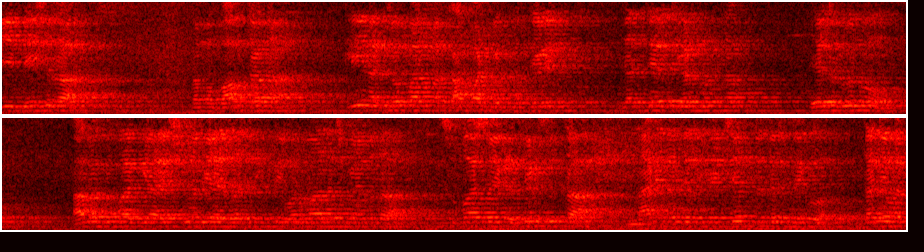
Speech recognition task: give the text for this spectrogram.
ಈ ದೇಶದ ನಮ್ಮ ಬಾವುಟನ ಕ್ಲೀನಾಗಿ ಜೋಪಾನ ಕಾಪಾಡಬೇಕು ಅಂತೇಳಿ ಜನತೆಯಲ್ಲಿ ಕೇಳ್ಕೊಂತ ಎಲ್ರಿಗೂ ಆರೋಗ್ಯ ಭಾಗ್ಯ ಐಶ್ವರ್ಯ ಎಲ್ಲ ಸಿಕ್ಕಿ ವರಮಹಾಲಕ್ಷ್ಮಿ ಹಬ್ಬದ ಶುಭಾಶಯಗಳು ತಿಳಿಸುತ್ತಾ ನಾಡಿನ ಜನತೆ, ಕ್ಷೇತ್ರ ಜನತೆಗೂ ಧನ್ಯವಾದ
